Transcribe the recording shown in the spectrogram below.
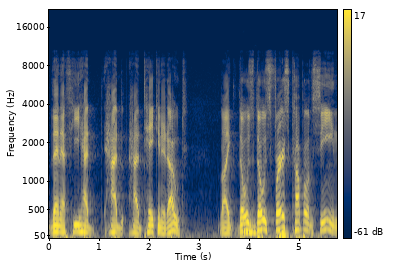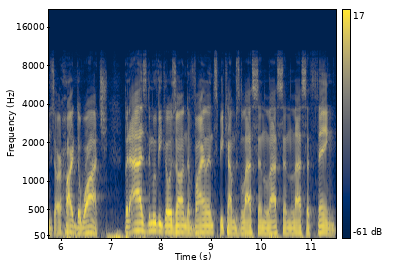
than if he had had had taken it out. Like those those first couple of scenes are hard to watch, but as the movie goes on, the violence becomes less and less and less a thing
